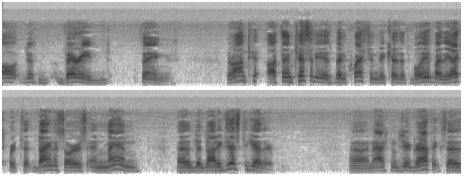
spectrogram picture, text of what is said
all just varied things. Their authenticity has been questioned because it's believed by the experts that dinosaurs and man uh, did not exist together. Uh, National Geographic says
